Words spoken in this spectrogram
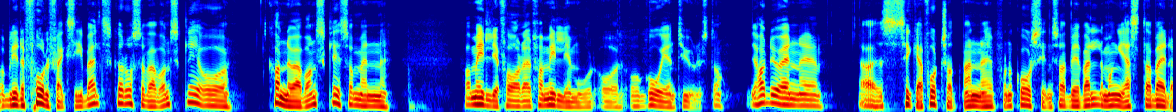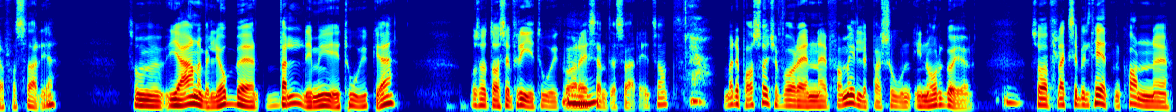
Og Blir det for fleksibelt, skal det også være vanskelig, og kan det være vanskelig som en familiefar eller familiemor å, å gå i en turnus. da. Vi hadde jo en, eh, ja, sikkert fortsatt, men eh, for noen år siden så hadde vi veldig mange gjestearbeidere fra Sverige, som gjerne vil jobbe veldig mye i to uker, og så ta seg fri i to uker og reise hjem til Sverige. ikke sant? Ja. Men det passer ikke for en eh, familieperson i Norge å gjøre. Mm. Så fleksibiliteten kan eh,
